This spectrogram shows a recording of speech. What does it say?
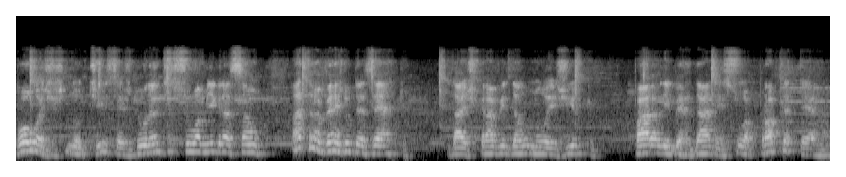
boas notícias durante sua migração através do deserto, da escravidão no Egito para a liberdade em sua própria terra,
